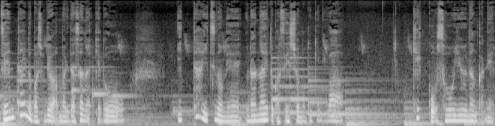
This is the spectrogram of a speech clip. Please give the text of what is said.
全体の場所ではあんまり出さないけど1対1のね占いとかセッションの時には結構そういうなんかね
